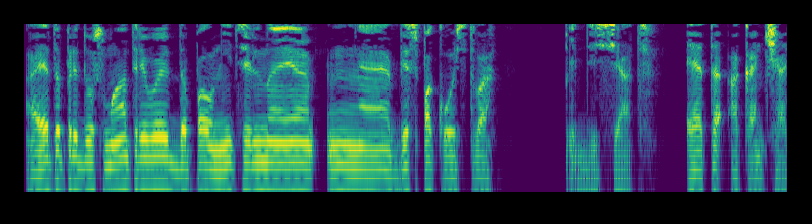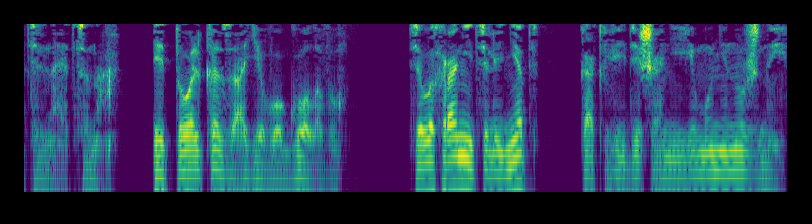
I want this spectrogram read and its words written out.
а это предусматривает дополнительное э, беспокойство. Пятьдесят. Это окончательная цена. И только за его голову. Телохранителей нет? Как видишь, они ему не нужны.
